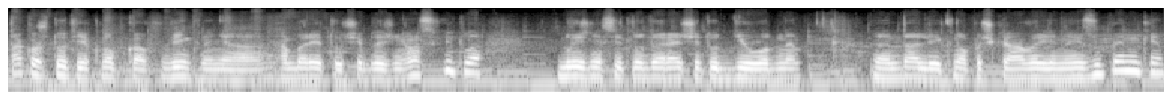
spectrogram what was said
Також тут є кнопка вимкнення габариту чи ближнього світла. Ближнє світло, до речі, тут діодне. Е, Далі кнопочка аварійної зупинки.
